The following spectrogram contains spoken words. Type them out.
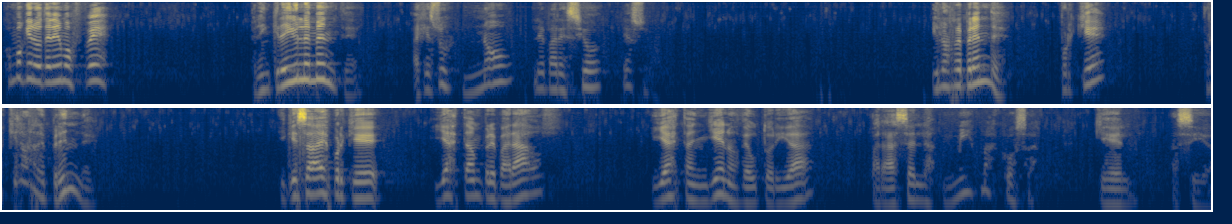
¿Cómo que no tenemos fe? Pero increíblemente, a Jesús no le pareció eso. Y los reprende. ¿Por qué? ¿Por qué los reprende? ¿Y qué sabes? Porque ya están preparados y ya están llenos de autoridad para hacer las mismas cosas que él hacía.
